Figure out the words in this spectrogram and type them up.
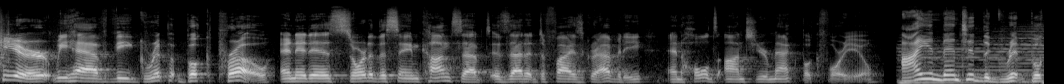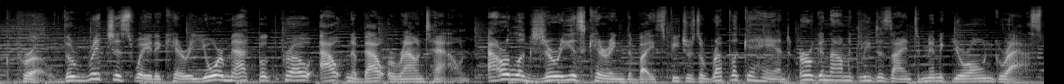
Here we have the Grip Book Pro, and it is sort of the same concept is that it defies gravity and holds onto your MacBook for you. I invented the Grip Book Pro, the richest way to carry your MacBook Pro out and about around town. Our luxurious carrying device features a replica hand ergonomically designed to mimic your own grasp.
